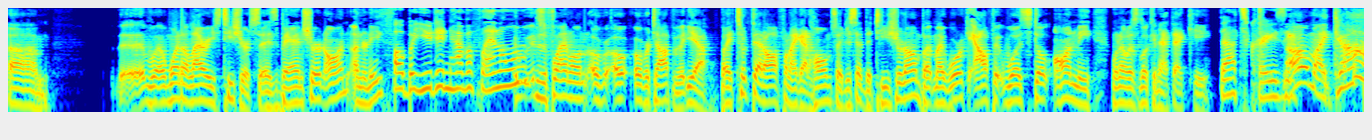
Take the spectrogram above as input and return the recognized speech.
um, uh, one of Larry's t-shirts, his band shirt on underneath. Oh, but you didn't have a flannel on? It was a flannel on over, over top of it, yeah. But I took that off when I got home, so I just had the t-shirt on. But my work outfit was still on me when I was looking at that key. That's crazy. Oh my gosh!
